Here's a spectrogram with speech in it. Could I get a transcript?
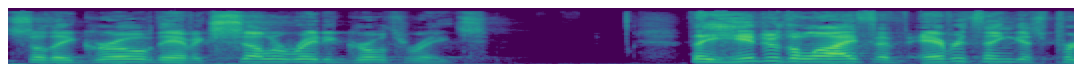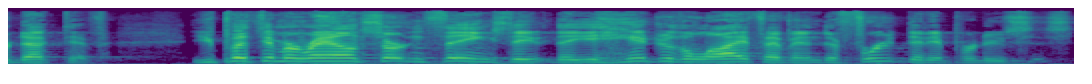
So they grow, they have accelerated growth rates. They hinder the life of everything that's productive. You put them around certain things, they, they hinder the life of it and the fruit that it produces.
